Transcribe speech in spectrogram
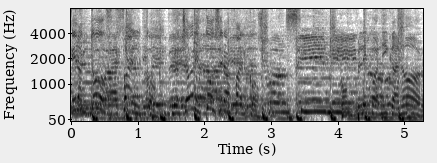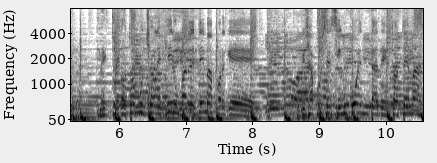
Eran todos Falco. Los chavales todos eran Falco. Complejo Nicanor. Me, me costó mucho elegir un par de temas porque, porque porque ya puse 50 de estos temas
